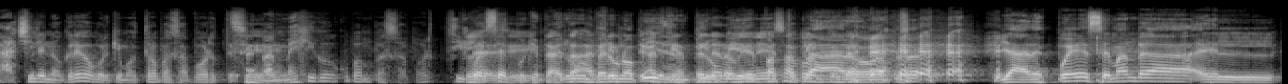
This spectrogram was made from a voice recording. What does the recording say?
A Chile no creo porque mostró pasaporte. Sí. ¿En México ocupan pasaporte? Sí, Claro, puede ser, sí, porque en Perú, en Perú no piden, en Perú piden pasaporte. claro. Ya, después se manda el,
